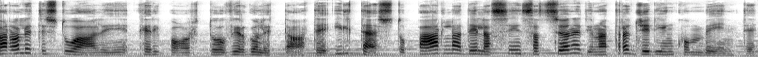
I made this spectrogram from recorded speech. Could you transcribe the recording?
Parole testuali che riporto, virgolettate. Il testo parla della sensazione di una tragedia incombente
